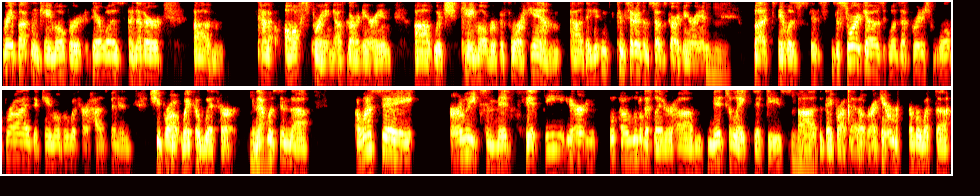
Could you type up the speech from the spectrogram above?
Ray Buckland came over, there was another um, kind of offspring of Gardnerian, uh, which came over before him. Uh, they didn't consider themselves Gardnerian, Mhm. But it was the story goes it was a British war bride that came over with her husband, and she brought Wicca with her, and that Mhm. was in the I want to say early to mid 50 or a little bit later, um, mid to late 50s, uh, that they brought that over. I can't remember what the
